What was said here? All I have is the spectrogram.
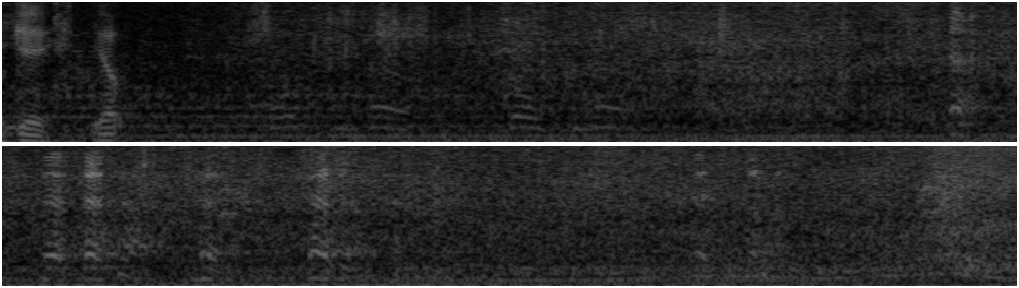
Okay, yep. That's awesome.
